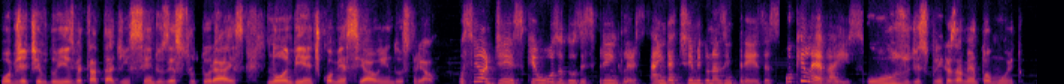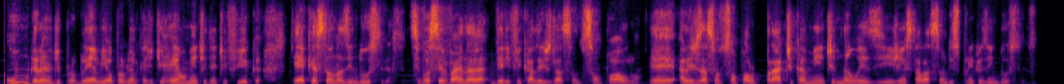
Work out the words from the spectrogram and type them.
O objetivo do ISB é tratar de incêndios estruturais no ambiente comercial e industrial. O senhor diz que o uso dos sprinklers ainda é tímido nas empresas. O que leva a isso? O uso de sprinklers aumentou muito. Um grande problema, e é o problema que a gente realmente identifica, é a questão nas indústrias. Se você vai na, verificar a legislação de São Paulo, é, a legislação de São Paulo praticamente não exige a instalação de sprinklers em indústrias,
